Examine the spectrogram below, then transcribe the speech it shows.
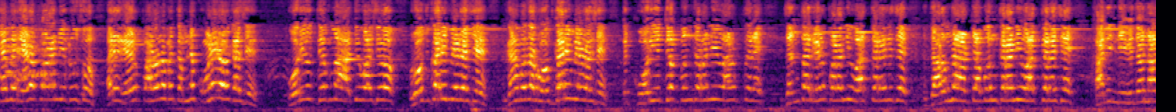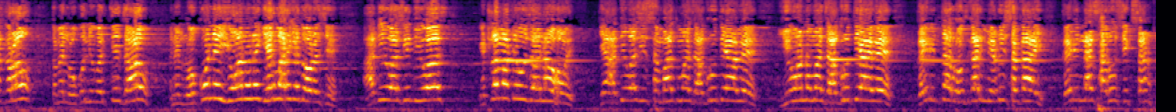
કે અમે રેડ પાડવા નીકળું છું. અરે રેડ પાડો ભાઈ તમને કોણે રોક્યા છે? કોરી ઉદ્યોગમાં આદિવાસીઓ રોજગારી મેળવે છે, ઘણા બધા રોજગારી મેળવે છે. તે કોરી ઉદ્યોગ બંધ કરવાની વાત કરે, જનતા રેડ પાડવાની વાત કરે છે, દારૂના અડ્ડા બંધ કરવાની વાત કરે છે. ખાલી નિવેદન ના કરો, તમે લોકોની વચ્ચે જાઓ અને લોકોને, યુવાનોને ગેરમાર્ગે દોરે છે. આદિવાસી દિવસ એટલા માટે ઉજવવાના હોય કે આદિવાસી સમાજમાં જાગૃતિ આવે, યુવાનોમાં જાગૃતિ આવે, કઈ રીતના રોજગારી મેળવી શકાય, કઈ રીતના સારું શિક્ષણ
